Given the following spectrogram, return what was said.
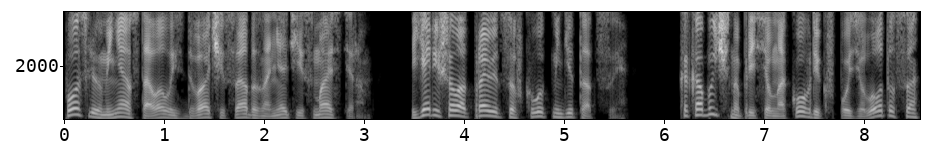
После у меня оставалось два часа до занятий с мастером. Я решил отправиться в клуб медитации. Как обычно, присел на коврик в позе лотоса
